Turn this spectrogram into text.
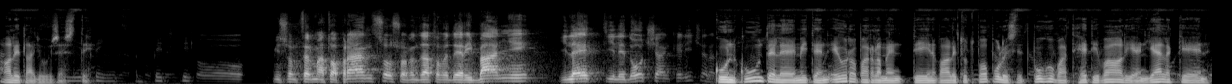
alitajuisesti. Mi sono fermato a pranzo, sono andato a vedere i bagni, i letti, le docce, anche lì c'era... Kun kuuntelee, miten europarlamenttiin valitut populistit puhuvat heti vaalien jälkeen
